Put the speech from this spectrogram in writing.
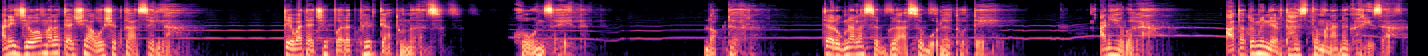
आणि जेव्हा मला त्याची आवश्यकता असेल ना तेव्हा त्याची परतफेड त्यातूनच होऊन जाईल. डॉक्टर त्या रुग्णाला सगळं असं बोलत होते. आणि हे बघा आता तुम्ही निर्धास्त मनानं घरी जा.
